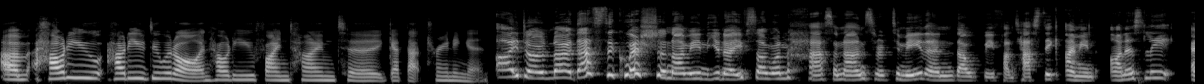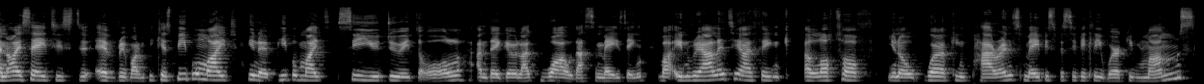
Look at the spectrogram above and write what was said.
um, how do you how do you do it all and how do you find time to get that training in? I don't know. That's the question. I mean, you know, if someone has an answer to me, then that would be fantastic. I mean, honestly, and I say this to everyone because people might, you know, people might see you do it all and they go like, wow, that's amazing. But in reality, I think a lot of, you know, working parents, maybe specifically working mums,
